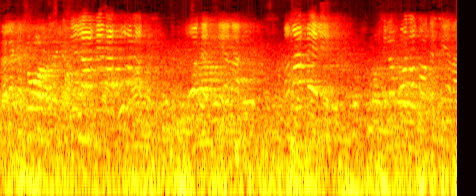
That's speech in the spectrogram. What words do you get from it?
Selkä suoraksi. Sillä on vielä huonot tuotet siellä. Oma peli. Sillä on huono tuotet vielä.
